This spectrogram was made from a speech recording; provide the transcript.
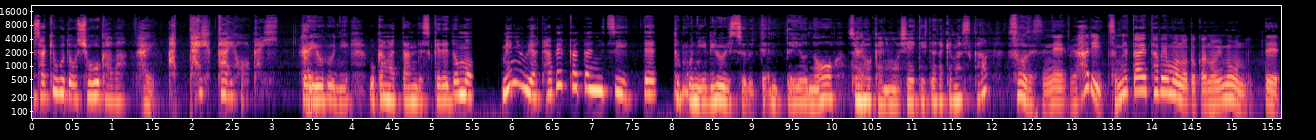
先ほど生姜は、はい、あったかい方がいいというふうに伺ったんですけれども、はい、メニューや食べ方について特に留意する点っていうのを、その他にも教えていただけますか、はい、そうですね。やはり冷たい食べ物とか飲み物って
